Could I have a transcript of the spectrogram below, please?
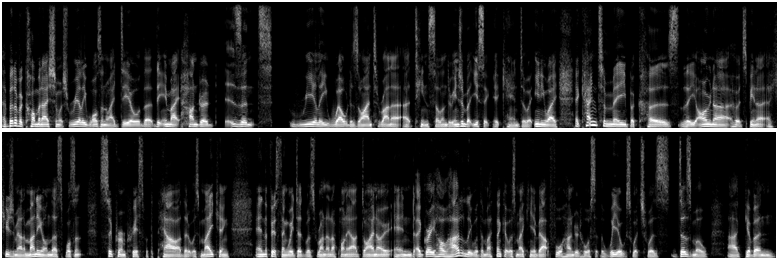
a bit of a combination, which really wasn't ideal. The the M800 isn't really well designed to run a, a 10 cylinder engine, but yes, it, it, can do it. Anyway, it came to me because the owner, who had spent a, a, huge amount of money on this, wasn't super impressed with the power that it was making. And the first thing we did was run it up on our dyno and agree wholeheartedly with him. I think it was making about 400 horse at the wheels, which was dismal uh, given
